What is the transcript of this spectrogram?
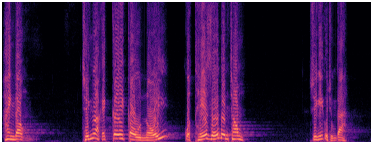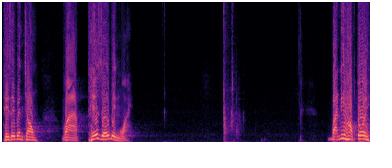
Hành động chính là cái cây cầu nối của thế giới bên trong. Suy nghĩ của chúng ta, thế giới bên trong và thế giới bên ngoài. Bạn đi học tôi,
